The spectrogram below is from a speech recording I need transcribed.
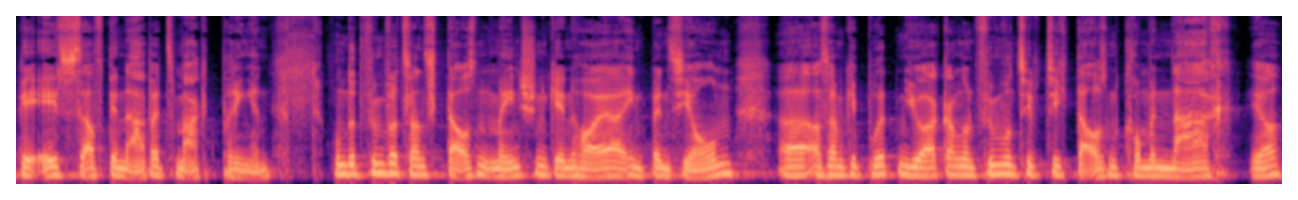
PS auf den Arbeitsmarkt bringen. 125.000 Menschen gehen heuer in Pension äh, aus einem Geburtenjahrgang und 75.000 kommen nach. Ja?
